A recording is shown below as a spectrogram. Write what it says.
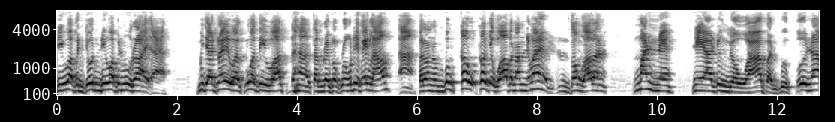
ดีว่าเป็นจนดีว่าเป็นผู้ร้ายอ่าไม่ใช่ใจว่ากลัวตีว่าทำอะไรกลัวที่แพงแล้วอ่าพนันพวกเข้าเข้าจะว่าพนันใช่ไหมต้องว่ามันมันเนี่ยเนี่ยจึงเยวว่าปัดปืนปืนนะ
